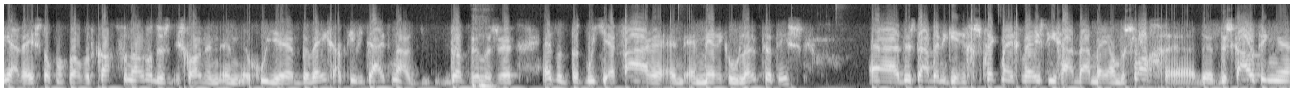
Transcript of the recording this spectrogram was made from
Ja, daar is toch nog wel wat kracht voor nodig. Dus het is gewoon een, een goede beweegactiviteit. Nou, dat willen ze. Hè, dat, dat moet je ervaren en, en merken hoe leuk dat is. Uh, dus daar ben ik in gesprek mee geweest. Die gaan daarmee aan de slag. Uh, de, de, scouting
